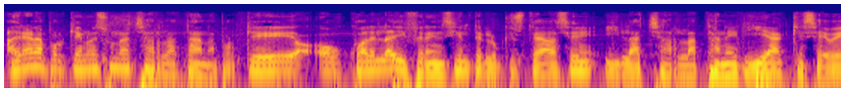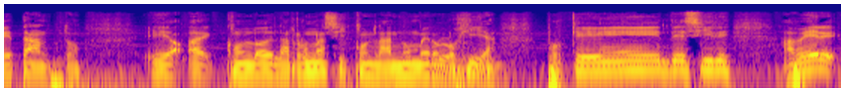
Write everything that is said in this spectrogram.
Adriana, ¿por qué no es una charlatana? ¿Por qué, o ¿Cuál es la diferencia entre lo que usted hace y la charlatanería que se ve tanto eh, con lo de las runas y con la numerología? ¿Por qué decir, a ver,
